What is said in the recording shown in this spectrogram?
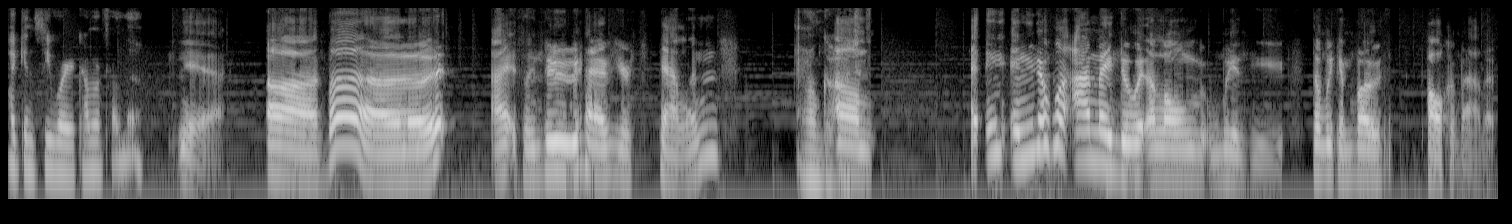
I can see where you're coming from, though. Yeah. Uh, but I actually do have your challenge. Oh god. Um, and, and you know what? I may do it along with you, so we can both talk about it.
